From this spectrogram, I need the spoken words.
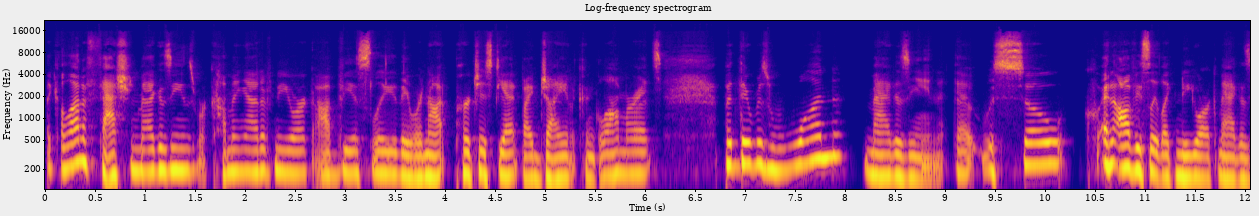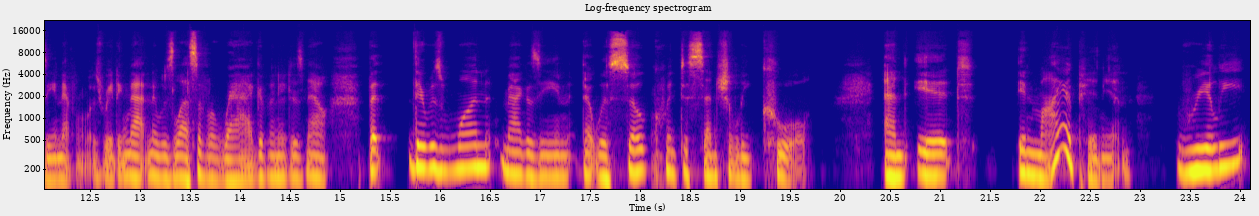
like a lot of fashion magazines were coming out of New York. Obviously, they were not purchased yet by giant conglomerates, but there was one magazine that was so. And obviously, like New York Magazine, everyone was reading that, and it was less of a rag than it is now. But there was one magazine that was so quintessentially cool. And it, in my opinion, really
